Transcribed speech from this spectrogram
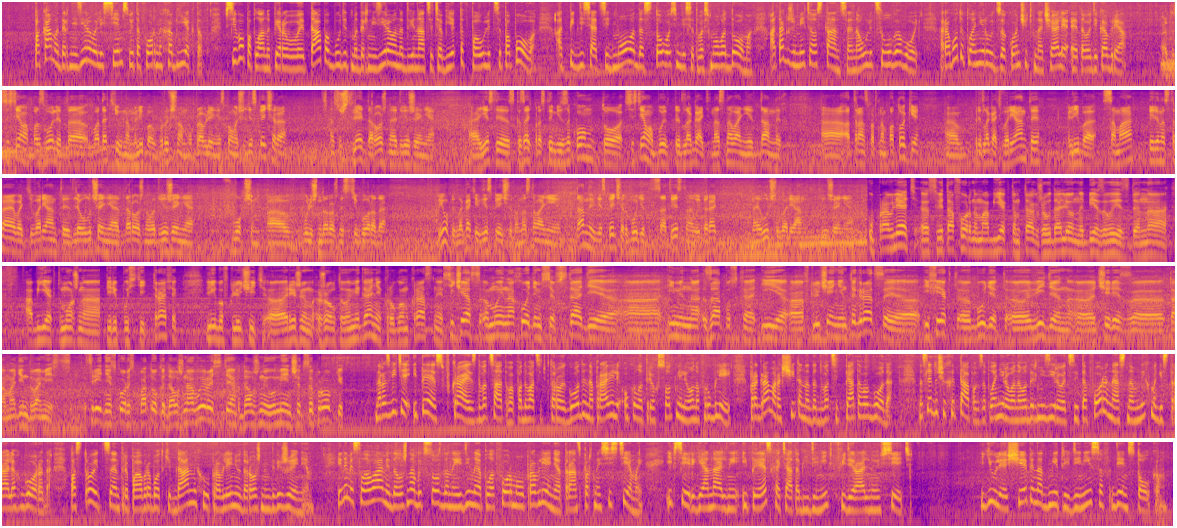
Пока модернизировали 7 светофорных объектов. Всего по плану первого этапа будет модернизировано 12 объектов по улице Попова от 57 до 188 дома, а также метеостанция на улице Луговой. Работы планируют закончить в начале этого декабря. Эта система позволит э, в адаптивном либо в ручном управлении с помощью диспетчера осуществлять дорожное движение. Э, если сказать простым языком, то система будет предлагать на основании данных о транспортном потоке, э, предлагать варианты, либо сама перенастраивать варианты для улучшения дорожного движения в общем э, в уличной дорожности города, либо предлагать их диспетчеру. На основании данных диспетчер будет, соответственно, выбирать наилучший вариант движения. Управлять светофорным объектом также удаленно, без выезда на объект можно перепустить трафик, либо включить э, режим желтого мигания, кругом красный. Сейчас мы находимся в стадии э, именно запуска и э, включения интеграции. Эффект будет виден через там, 1-2 месяца. Средняя скорость потока должна вырасти, должны уменьшиться пробки. На развитие ИТС в крае с 20 по 22 годы направили около 300 миллионов рублей. Программа рассчитана до 2025 года. На следующих этапах запланировано модернизировать светофоры на основных магистралях города, построить центры по обработке данных и управлению дорожным движением. Иными словами, должна быть создана единая платформа управления транспортной системой, и все региональные ИТС хотят объединить в федеральную сеть. Юлия Щепина, Дмитрий Денисов. День с толком.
